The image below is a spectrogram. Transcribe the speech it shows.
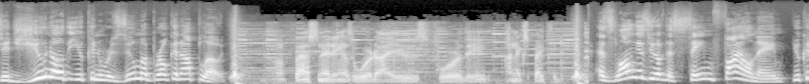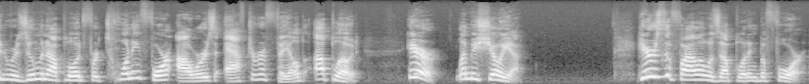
Did you know that you can resume a broken upload? Well, fascinating is a word I use for the unexpected. As long as you have the same file name, you can resume an upload for 24 hours after a failed upload. Here, let me show you. Here's the file I was uploading before.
